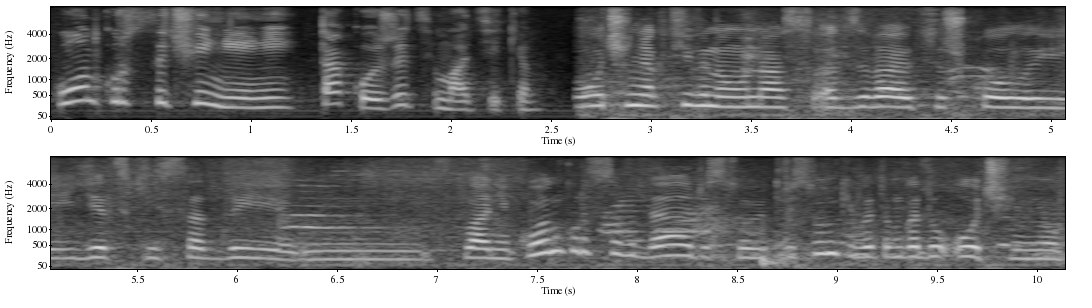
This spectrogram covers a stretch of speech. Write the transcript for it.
конкурс сочинений такой же тематики. Очень активно у нас отзываются школы и детские сады в плане конкурсов, да, рисуют рисунки. В этом году очень много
